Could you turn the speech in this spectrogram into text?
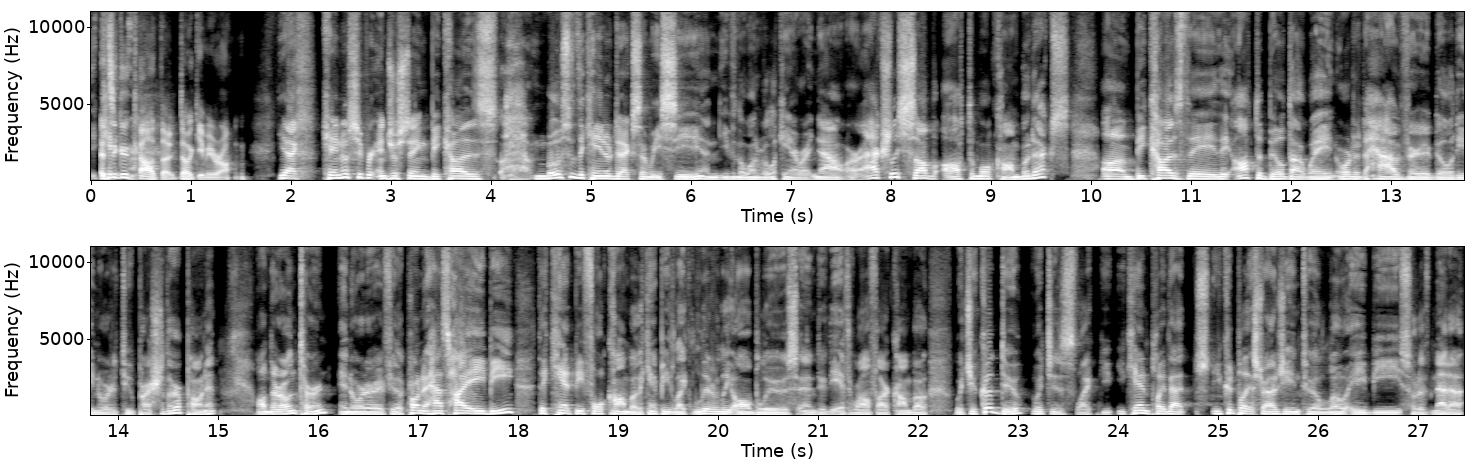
It's a good card, though. Don't get me wrong. Yeah, Kano's super interesting because most of the Kano decks that we see, and even the one we're looking at right now, are actually suboptimal combo decks um, because they they opt to build that way in order to have variability in order to pressure their opponent on their own turn. In order, if your opponent has high AB, they can't be full combo. They can't be like literally all blues and do the Aether Wildfire combo, which you could do, which is like you, you can play that. You could play a strategy into a low AB sort of meta,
